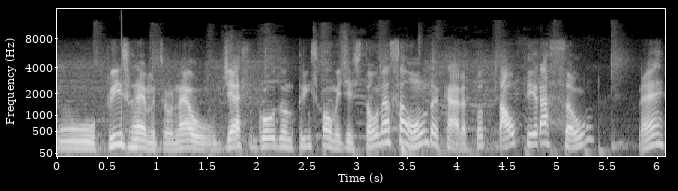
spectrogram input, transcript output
o Chris Hamilton, né, o Jeff Golden principalmente, eles estão nessa onda, cara, total operação, né?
